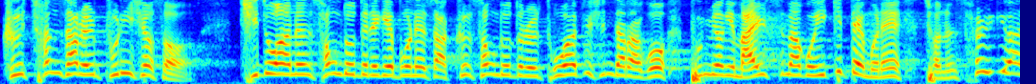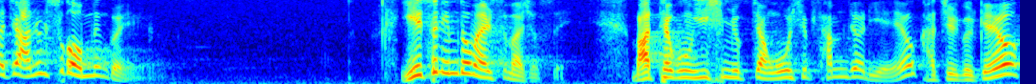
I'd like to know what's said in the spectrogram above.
그 천사를 부리셔서 기도하는 성도들에게 보내사 그 성도들을 도와주신다라고 분명히 말씀하고 있기 때문에 저는 설교하지 않을 수가 없는 거예요. 예수님도 말씀하셨어요. 마태복음 26장 53절이에요. 같이 읽을게요.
